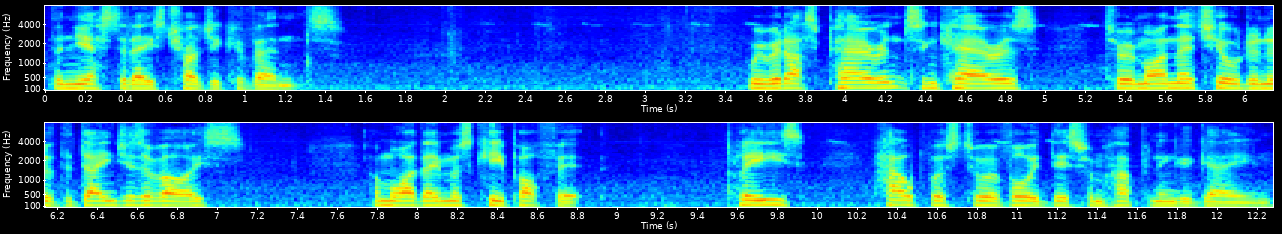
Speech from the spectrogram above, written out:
than yesterday's tragic events. We would ask parents and carers to remind their children of the dangers of ice and why they must keep off it. Please help us to avoid this from happening again.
